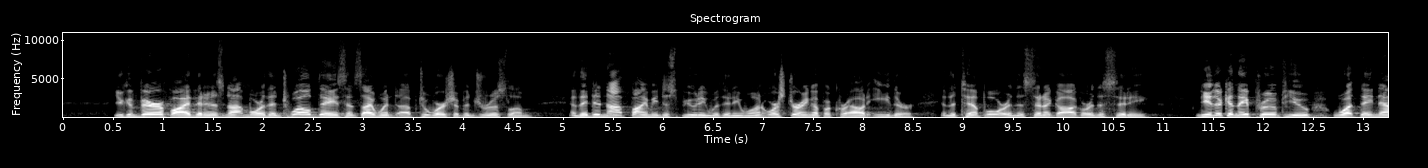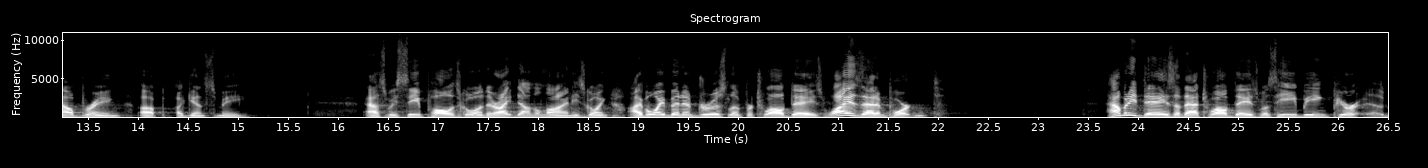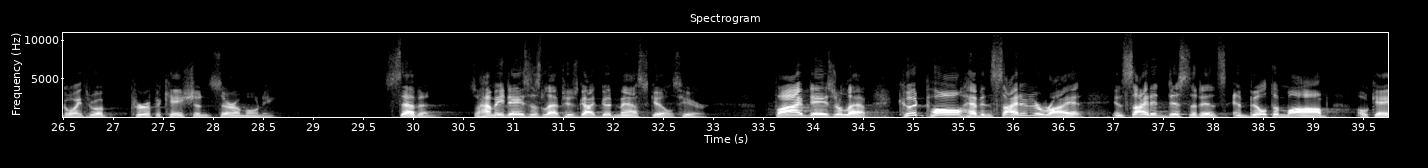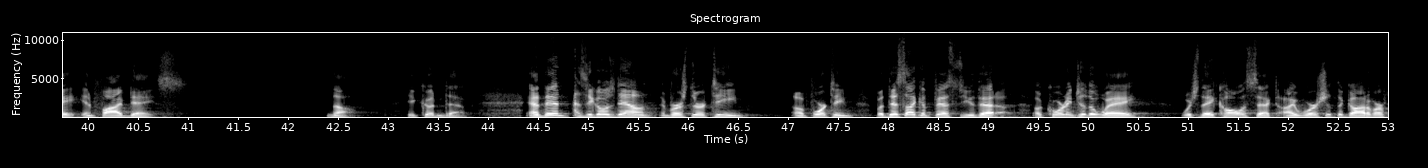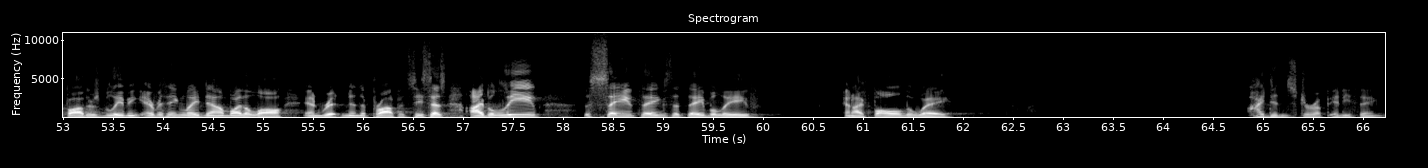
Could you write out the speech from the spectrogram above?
You can verify that it is not more than 12 days since I went up to worship in Jerusalem, and they did not find me disputing with anyone or stirring up a crowd either in the temple or in the synagogue or in the city. Neither can they prove to you what they now bring up against me. As we see, Paul is going right down the line. He's going, I've only been in Jerusalem for 12 days. Why is that important? How many days of that 12 days was he being pure, going through a purification ceremony? Seven. So how many days is left? Who's got good math skills here? Five days are left. Could Paul have incited a riot, incited dissidents, and built a mob, okay, in five days? No, he couldn't have. And then as he goes down in verse 13, uh, 14, but this I confess to you that according to the way, which they call a sect, I worship the God of our fathers, believing everything laid down by the law and written in the prophets. He says, I believe the same things that they believe, and I follow the way. I didn't stir up anything.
